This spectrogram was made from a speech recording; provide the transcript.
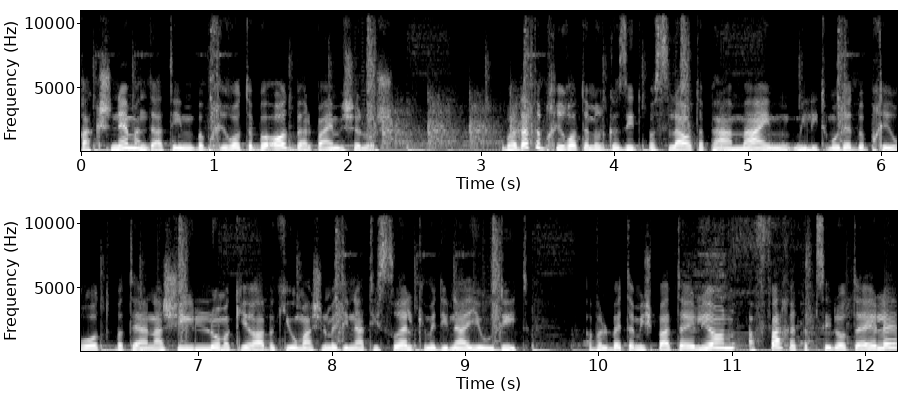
רק שני מנדטים בבחירות הבאות ב-2003. ועדת הבחירות המרכזית פסלה אותה פעמיים מלהתמודד בבחירות, בטענה שהיא לא מכירה בקיומה של מדינת ישראל כמדינה יהודית. אבל בית המשפט העליון הפך את הפסילות האלה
